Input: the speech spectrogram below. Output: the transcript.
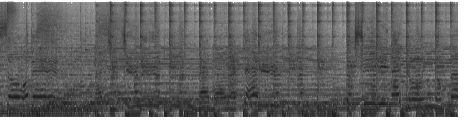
そうで街中みんな回ってる。不思議な恋の前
